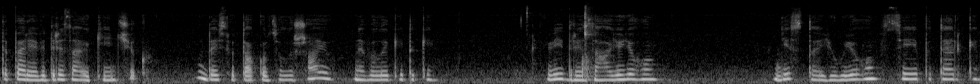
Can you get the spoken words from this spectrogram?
Тепер я відрізаю кінчик, ну, десь отак от залишаю, невеликий такий. Відрізаю його, дістаю його з цієї петельки.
